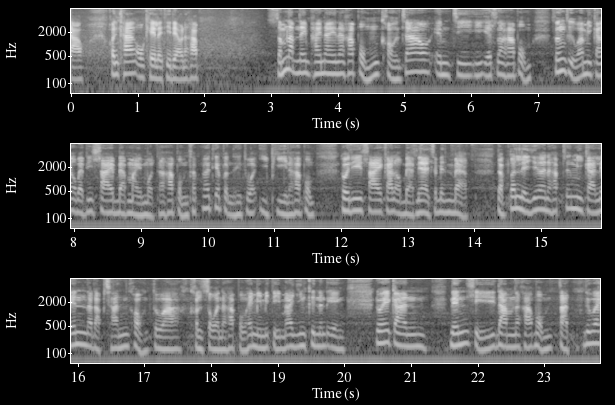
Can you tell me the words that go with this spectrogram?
ยาวค่อนข้างโอเคเลยทีเดียวนะครับ สำหรับในภายในนะครับผมของเจ้า MG ES นะครับผมซึ่งถือว่ามีการออกแบบดีไซน์แบบใหม่หมดนะครับผมเมื่อเทียบกับในตัว EP นะครับผมโดยดีไซน์การออกแบบเนี่ยจะเป็นแบบ ดับเบิลเลเยอร์นะครับ ซึ่งมีการเล่นระดับชั้นของตัวคอนโซลนะครับ ผมให้มีมิติมากยิ่งขึ้นนั่นเอง ด้วยการเน้นสีดำนะครับ ผมตัดด้วย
